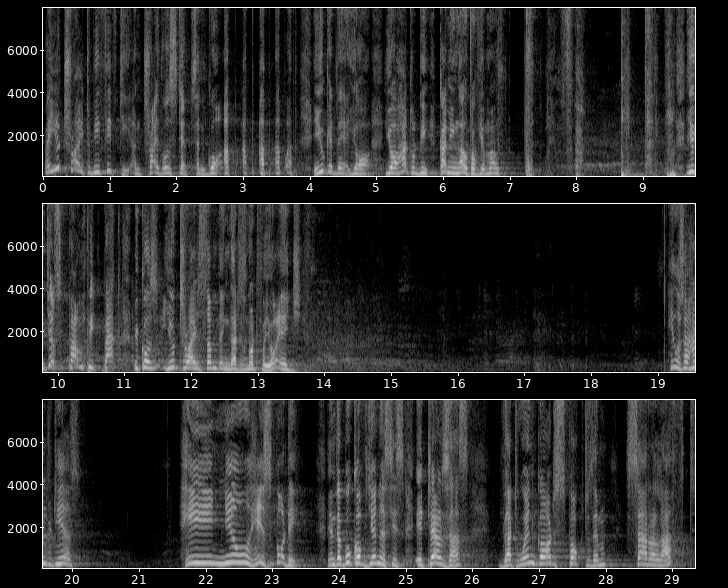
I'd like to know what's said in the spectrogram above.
But you try to be 50 and try those steps and go up, up, up, up, up. And you get there, your, your heart will be coming out of your mouth. You just pump it back because you tried something that is not for your age. He was 100 years. He knew his body. In the book of Genesis, it tells us that when God spoke to them, Sarah laughed.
